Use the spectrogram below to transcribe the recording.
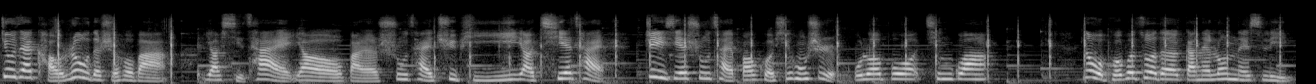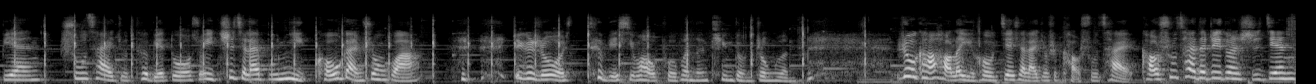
就在烤肉的时候吧，要洗菜，要把蔬菜去皮，要切菜。这些蔬菜包括西红柿、胡萝卜、青瓜。那我婆婆做的 g a n e l o n e s 里边蔬菜就特别多，所以吃起来不腻，口感顺滑。这个时候我特别希望我婆婆能听懂中文。肉烤好了以后，接下来就是烤蔬菜。烤蔬菜的这段时间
